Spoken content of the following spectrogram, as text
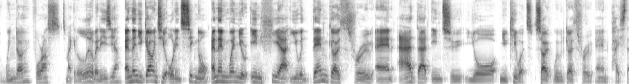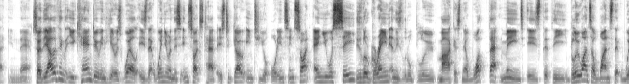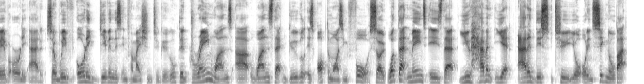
window for us to make it a little bit easier. And then you go into your audience signal. And then when you're in here, you would then go through and add that into your new keywords. So we would go through and paste that in there. So the other thing that you can do in here as well is that when you're in this insights tab is to go into your audience insight and you will see these little green and these little blue markers. Now what that means is that the blue ones are ones that we've already added. So we've already given this information to Google. The green ones ones are ones that Google is optimizing for. So what that means is that you haven't yet added this to your audience signal, but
